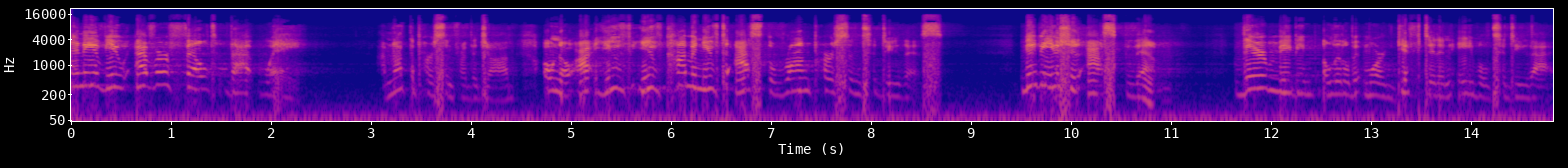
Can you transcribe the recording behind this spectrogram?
any of you ever felt that way? I'm not the person for the job. Oh no, I, you've, you've come and you've asked the wrong person to do this. Maybe you should ask them. They're maybe a little bit more gifted and able to do that.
